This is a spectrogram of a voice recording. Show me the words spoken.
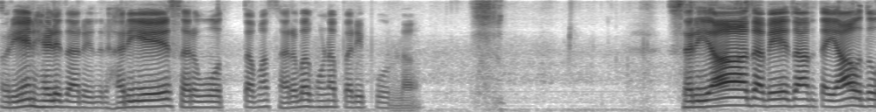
ಅವ್ರು ಏನು ಹೇಳಿದ್ದಾರೆ ಅಂದರೆ ಹರಿಯೇ ಸರ್ವೋತ್ತಮ ಸರ್ವಗುಣ ಪರಿಪೂರ್ಣ. ಸರಿಯಾದ ವೇದಾಂತ ಯಾವುದು,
